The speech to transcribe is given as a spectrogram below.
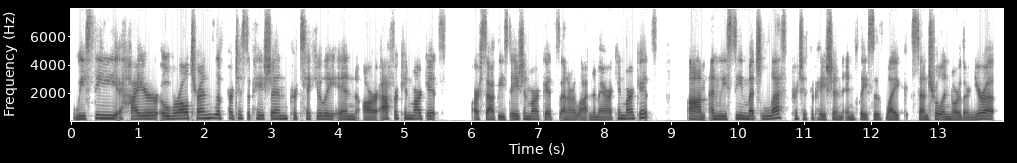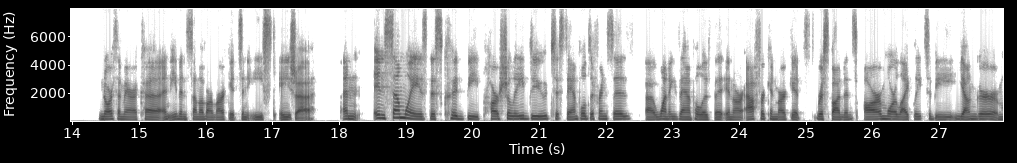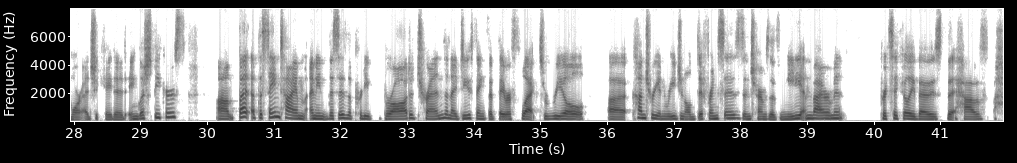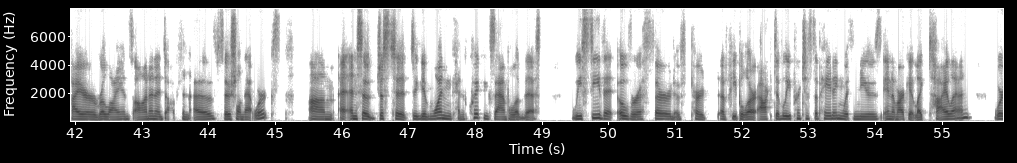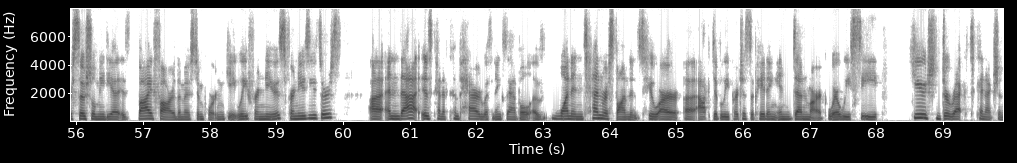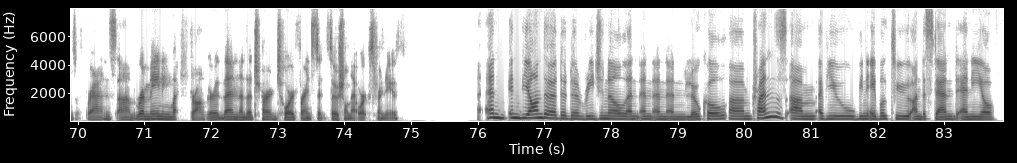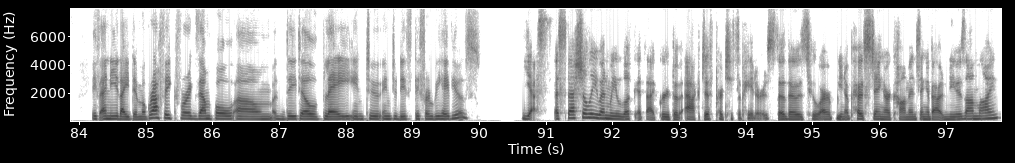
We see higher overall trends of participation, particularly in our African markets, our Southeast Asian markets, and our Latin American markets. Um, and we see much less participation in places like Central and Northern Europe, North America, and even some of our markets in East Asia. And in some ways, this could be partially due to sample differences. Uh, one example is that in our African markets, respondents are more likely to be younger, more educated English speakers. Um, but at the same time, I mean, this is a pretty broad trend, and I do think that they reflect real uh, country and regional differences in terms of media environments, particularly those that have higher reliance on and adoption of social networks. Um, and so, just to, to give one kind of quick example of this, we see that over a third of per- of people are actively participating with news in a market like Thailand, where social media is by far the most important gateway for news for news users. Uh, and that is kind of compared with an example of one in 10 respondents who are uh, actively participating in Denmark, where we see huge direct connections with brands um, remaining much stronger than the turn toward, for instance, social networks for news and and beyond the the, the regional and and and, and local um, trends um, have you been able to understand any of if any like demographic for example um, detail play into into these different behaviors yes especially when we look at that group of active participators so those who are you know posting or commenting about news online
